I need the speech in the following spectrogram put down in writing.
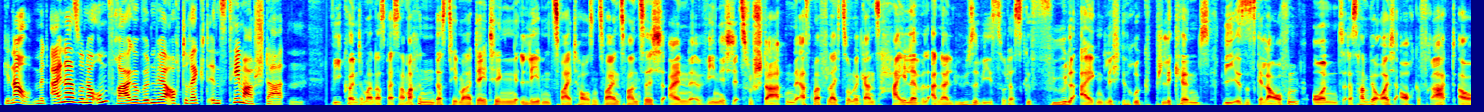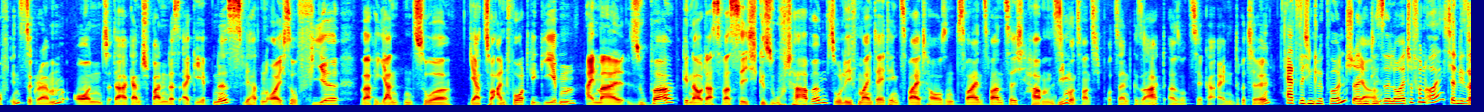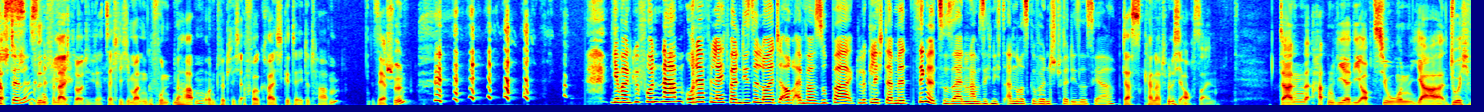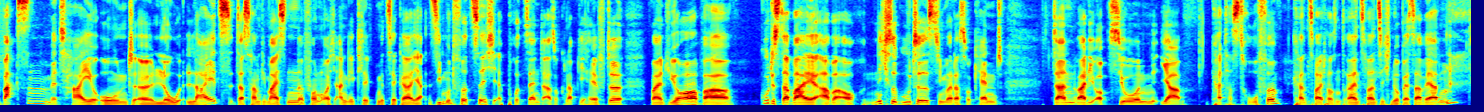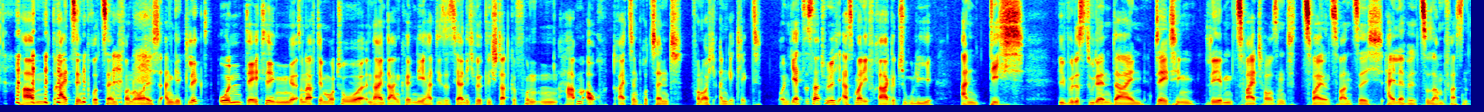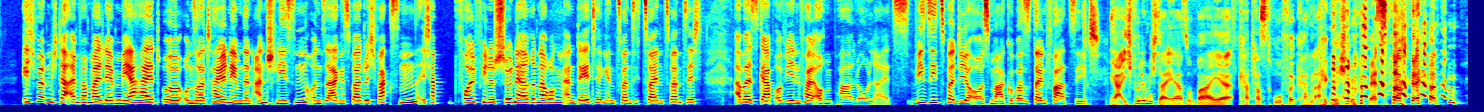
Genau, mit einer so einer Umfrage würden wir auch direkt ins Thema starten. Wie könnte man das besser machen? Das Thema Dating-Leben 2022 ein wenig zu starten. Erstmal vielleicht so eine ganz High-Level-Analyse. Wie ist so das Gefühl eigentlich rückblickend? Wie ist es gelaufen? Und das haben wir euch auch gefragt auf Instagram. Und da ganz spannendes Ergebnis. Wir hatten euch so vier Varianten zur ja, zur Antwort gegeben. Einmal super, genau das, was ich gesucht habe. So lief mein Dating 2022, haben 27% gesagt, also circa ein Drittel. Herzlichen Glückwunsch an ja. diese Leute von euch an dieser das Stelle. sind vielleicht Leute, die tatsächlich jemanden gefunden haben und wirklich erfolgreich gedatet haben. Sehr schön. jemand gefunden haben oder vielleicht waren diese Leute auch einfach super glücklich damit, Single zu sein und haben sich nichts anderes gewünscht für dieses Jahr. Das kann natürlich auch sein. Dann hatten wir die Option, ja, durchwachsen mit High und äh, Low Lights. Das haben die meisten von euch angeklickt mit circa ja, 47 Prozent, also knapp die Hälfte. Meint, ja, war Gutes dabei, aber auch nicht so Gutes, wie man das so kennt. Dann war die Option, ja, Katastrophe, kann 2023 nur besser werden haben 13% von euch angeklickt. Und Dating, so nach dem Motto, nein, danke, nee, hat dieses Jahr nicht wirklich stattgefunden, haben auch 13% von euch angeklickt. Und jetzt ist natürlich erstmal die Frage, Julie, an dich. Wie würdest du denn dein Dating-Leben 2022 High-Level zusammenfassen? Ich würde mich da einfach mal der Mehrheit äh, unserer Teilnehmenden anschließen und sagen, es war durchwachsen. Ich habe voll viele schöne Erinnerungen an Dating in 2022, aber es gab auf jeden Fall auch ein paar Lowlights. Wie sieht's bei dir aus, Marco? Was ist dein Fazit? Ja, ich würde mich da eher so bei Katastrophe kann eigentlich nur besser werden.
